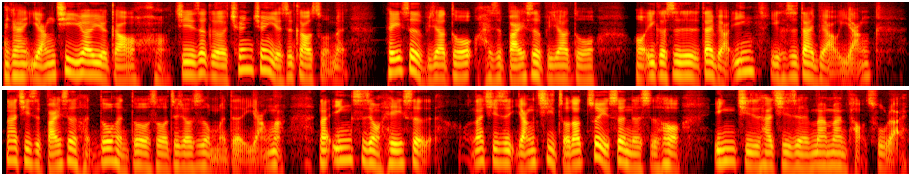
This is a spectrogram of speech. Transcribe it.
你看阳气越来越高哈，其实这个圈圈也是告诉我们黑色比较多还是白色比较多。哦，一个是代表阴，一个是代表阳。那其实白色很多很多的时候，这就是我们的阳嘛。那阴是这种黑色的。那其实阳气走到最盛的时候，阴其实它其实慢慢跑出来。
